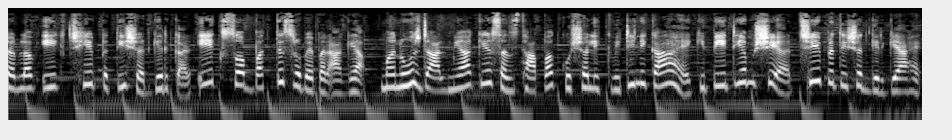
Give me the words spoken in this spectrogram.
दशमलव एक छह प्रतिशत गिर कर एक सौ बत्तीस रूपए आरोप आ गया। मनोज डालमिया के संस्थापक कुशल इक्विटी ने कहा है कि पेटीएम शेयर छह प्रतिशत गिर गया है।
